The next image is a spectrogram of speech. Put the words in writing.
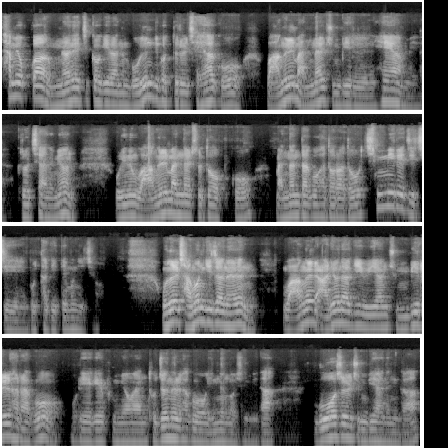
탐욕과 음란의 찌꺼기라는 모든 것들을 제하고 왕을 만날 준비를 해야 합니다. 그렇지 않으면 우리는 왕을 만날 수도 없고 만난다고 하더라도 친밀해지지 못하기 때문이죠. 오늘 잠언 기자는 왕을 아련하기 위한 준비를 하라고 우리에게 분명한 도전을 하고 있는 것입니다. 무엇을 준비하는가?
